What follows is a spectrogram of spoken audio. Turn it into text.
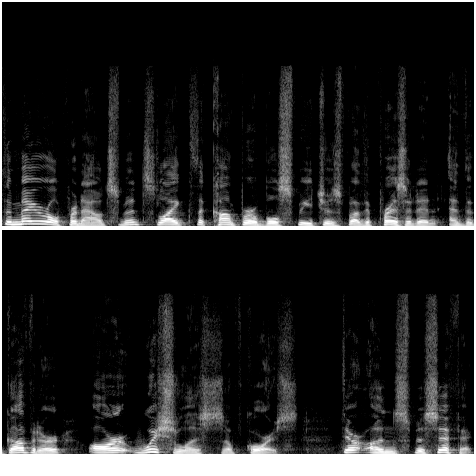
The mayoral pronouncements, like the comparable speeches by the president and the governor, are wish lists, of course. They're unspecific.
